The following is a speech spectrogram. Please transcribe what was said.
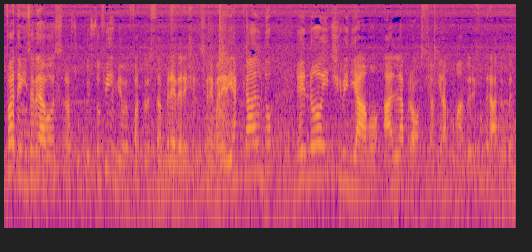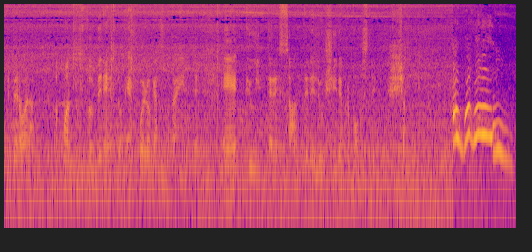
Fatemi sapere la vostra su questo film, io vi ho fatto questa breve recensione pareri a caldo e noi ci vediamo alla prossima, mi raccomando recuperatelo perché per ora a quanto sto vedendo è quello che assolutamente è più interessante delle uscite proposte. Ciao!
